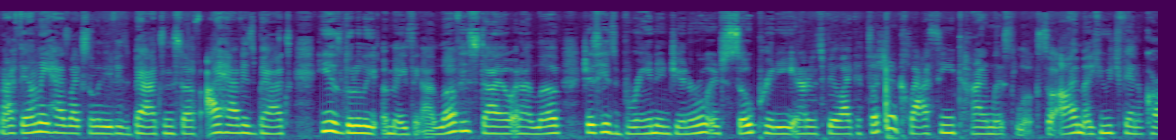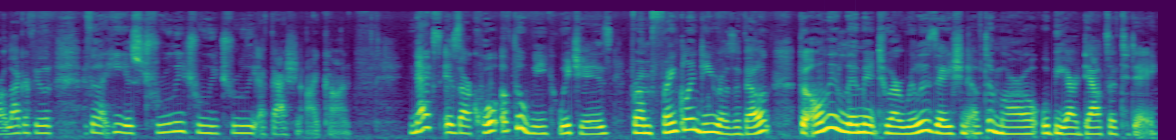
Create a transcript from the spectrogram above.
My family has like so many of his bags and stuff. I have his bags. He is literally amazing. I love his style and I love just his brand in general. It's so pretty and I just feel like it's such a classy, timeless look. So I'm a huge fan of Karl Lagerfeld. I feel like he is truly, truly, truly a fashion icon. Next is our quote of the week, which is from Franklin D. Roosevelt The only limit to our realization of tomorrow will be our doubts of today.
